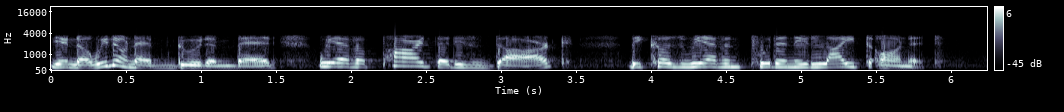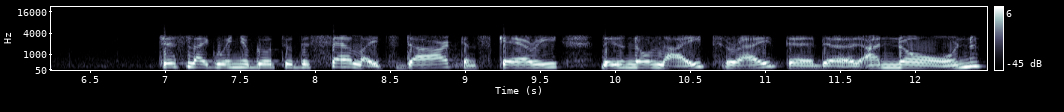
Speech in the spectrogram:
You know, we don't have good and bad. We have a part that is dark because we haven't put any light on it. Just like when you go to the cellar, it's dark and scary. There's no light, right? The, the unknown.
